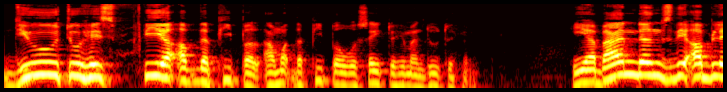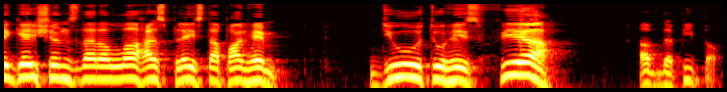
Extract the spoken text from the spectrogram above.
due to his fear of the people and what the people will say to him and do to him. He abandons the obligations that Allah has placed upon him due to his fear of the people.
